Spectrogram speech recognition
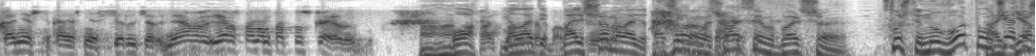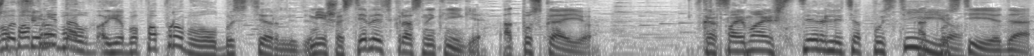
Конечно, конечно, нет, стерлить. Я, я в основном отпускаю рыбу. Ага. О, молодец, большой молодец. Спасибо, большое. Спасибо большое. Слушайте, ну вот получается, а что все не так. Я бы попробовал бы стерлядя. Миша, стерлядь в красной книге. Отпускай ее. Как поймаешь стерлить, отпусти, ее. Отпусти ее, да.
